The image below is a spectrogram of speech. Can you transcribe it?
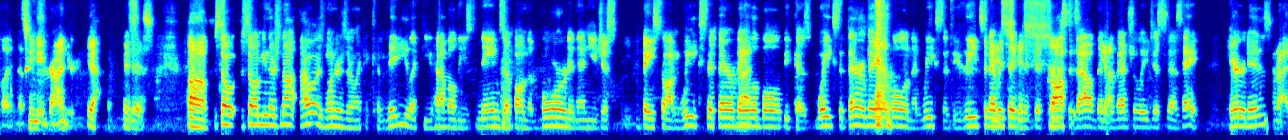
but that's going to be a grinder. Yeah, it is. Uh, so so I mean, there's not. I always wonder, is there like a committee? Like, do you have all these names up on the board, and then you just based on weeks that they're available because weeks that they're available, and then weeks that the elites and everything, and it just crosses out. Then Yeah. it eventually just says, "Hey, here it is." Right.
